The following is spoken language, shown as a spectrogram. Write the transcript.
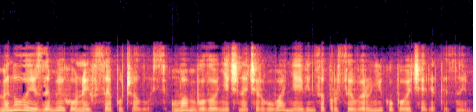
Минулої зими у них все почалось. У мами було нічне чергування, і він запросив Вероніку повечеряти з ним.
